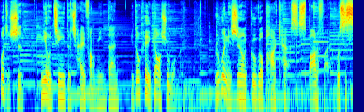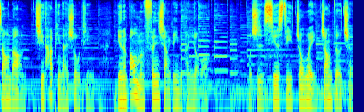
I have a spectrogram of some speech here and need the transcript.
或者是你有建议的采访名单，你都可以告诉我们。如果你是用 Google Podcast、Spotify 或是 Sound On 其他平台收听，也能帮我们分享给你的朋友哦。我是 CSD 中尉张德成，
